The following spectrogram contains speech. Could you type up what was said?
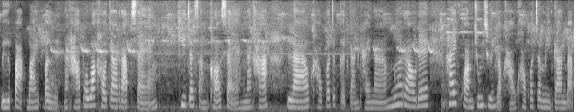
หรือปากใบเปิดนะคะ เพราะว่าเขาจะรับแสงที่จะสังเคราะห์แสงนะคะ แล้วเขาก็จะเกิดการคายน้ำ เมื่อเราได้ให้ความชุ่มชื้นกับเขา เขาก็จะมีการแบบ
